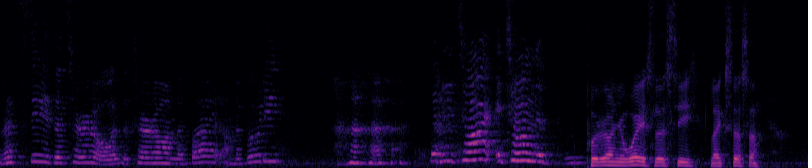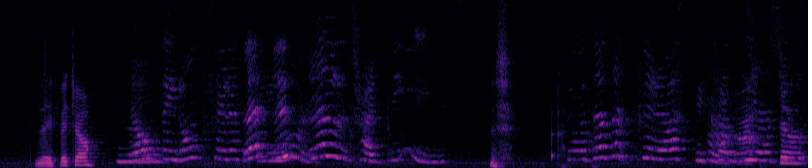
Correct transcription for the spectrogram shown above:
Let's see the turtle. Was the turtle on the butt, on the booty? But it's on, it's on the. Put it on your waist. Let's see. Like Sessa. Do they fit y'all? No, they don't fit us anymore. Let's try these. So it doesn't fit us because we are so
